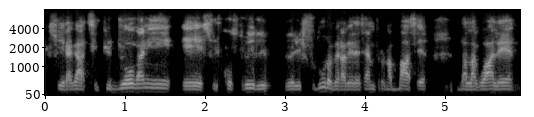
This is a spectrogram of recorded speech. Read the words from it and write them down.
sui ragazzi più giovani e sul costruirli per il futuro per avere sempre una base dalla quale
